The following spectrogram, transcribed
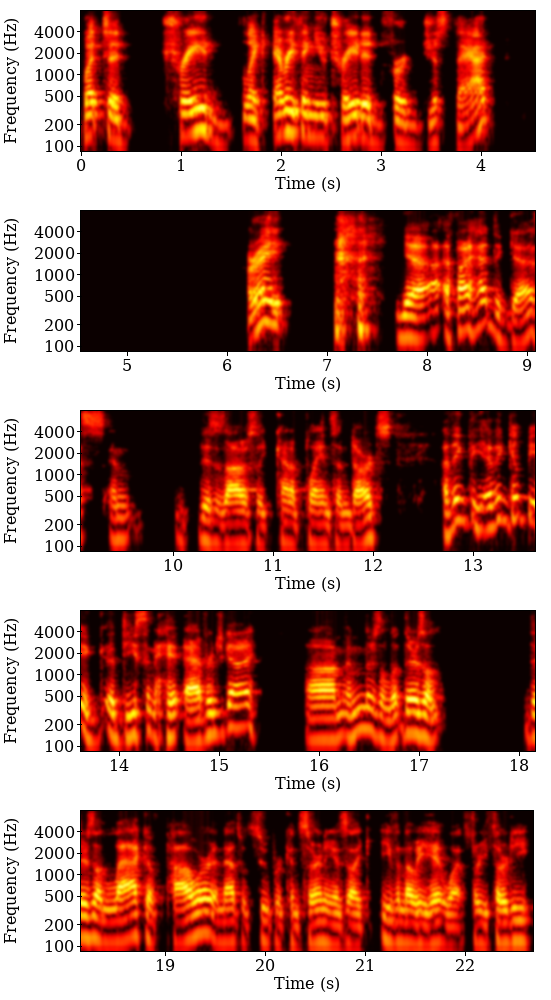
But to trade like everything you traded for just that, all right. yeah, if I had to guess, and this is obviously kind of playing some darts, I think the I think he'll be a, a decent hit average guy. Um, and there's a there's a there's a lack of power, and that's what's super concerning. Is like even though he hit what 330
